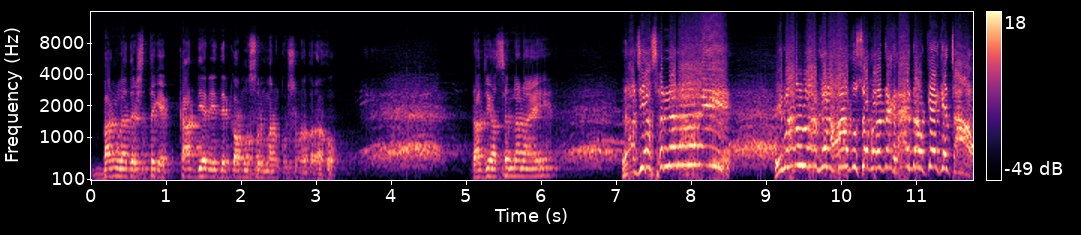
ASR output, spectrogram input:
বাংলাদেশ থেকে কাদিয়ানিদেরকে অমুসলমান ঘোষণা করা হোক। রাজি আছেন না নাই? রাজি আছেন না নাই? এবার হাত উঁচু করে দেখায় দাও কে কে চাও।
